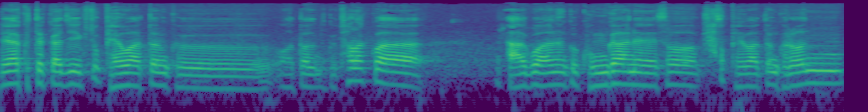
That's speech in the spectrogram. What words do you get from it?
내가 그때까지 쭉 배워왔던 그 어떤 그 철학과라고 하는 그 공간에서 계속 배워왔던 그런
